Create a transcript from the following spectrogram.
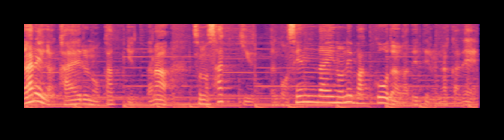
誰が買えるのかって言ったらそのさっき言った5000台のねバックオーダーが出てる中で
